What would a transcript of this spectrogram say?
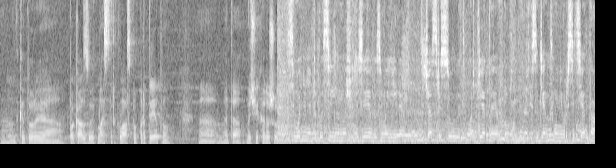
э, которые показывают мастер-класс по портрету. Э, Это очень хорошо. Сегодня меня пригласили на ночь музея в Измаиле. Сейчас рисуют портреты ну, студенты университета,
